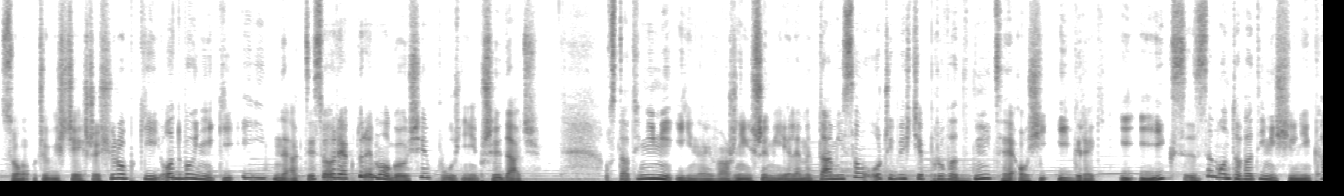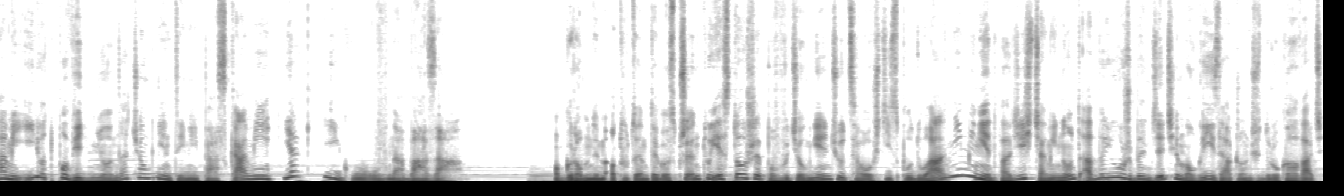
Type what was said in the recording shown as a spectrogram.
Są oczywiście jeszcze śrubki, odbojniki i inne akcesoria, które mogą się później przydać. Ostatnimi i najważniejszymi elementami są oczywiście prowadnice osi Y i X z zamontowanymi silnikami i odpowiednio naciągniętymi paskami, jak i główna baza. Ogromnym atutem tego sprzętu jest to, że po wyciągnięciu całości z pudła nie minie 20 minut, a wy już będziecie mogli zacząć drukować.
